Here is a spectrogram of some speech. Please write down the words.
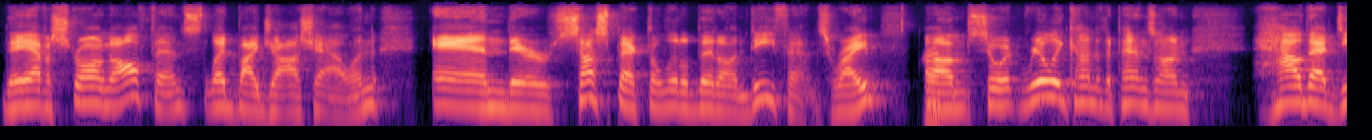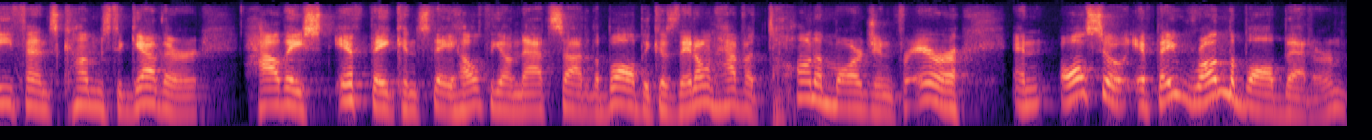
They have a strong offense led by Josh Allen, and they're suspect a little bit on defense, right? right. Um, so it really kind of depends on how that defense comes together, how they if they can stay healthy on that side of the ball because they don't have a ton of margin for error, and also if they run the ball better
